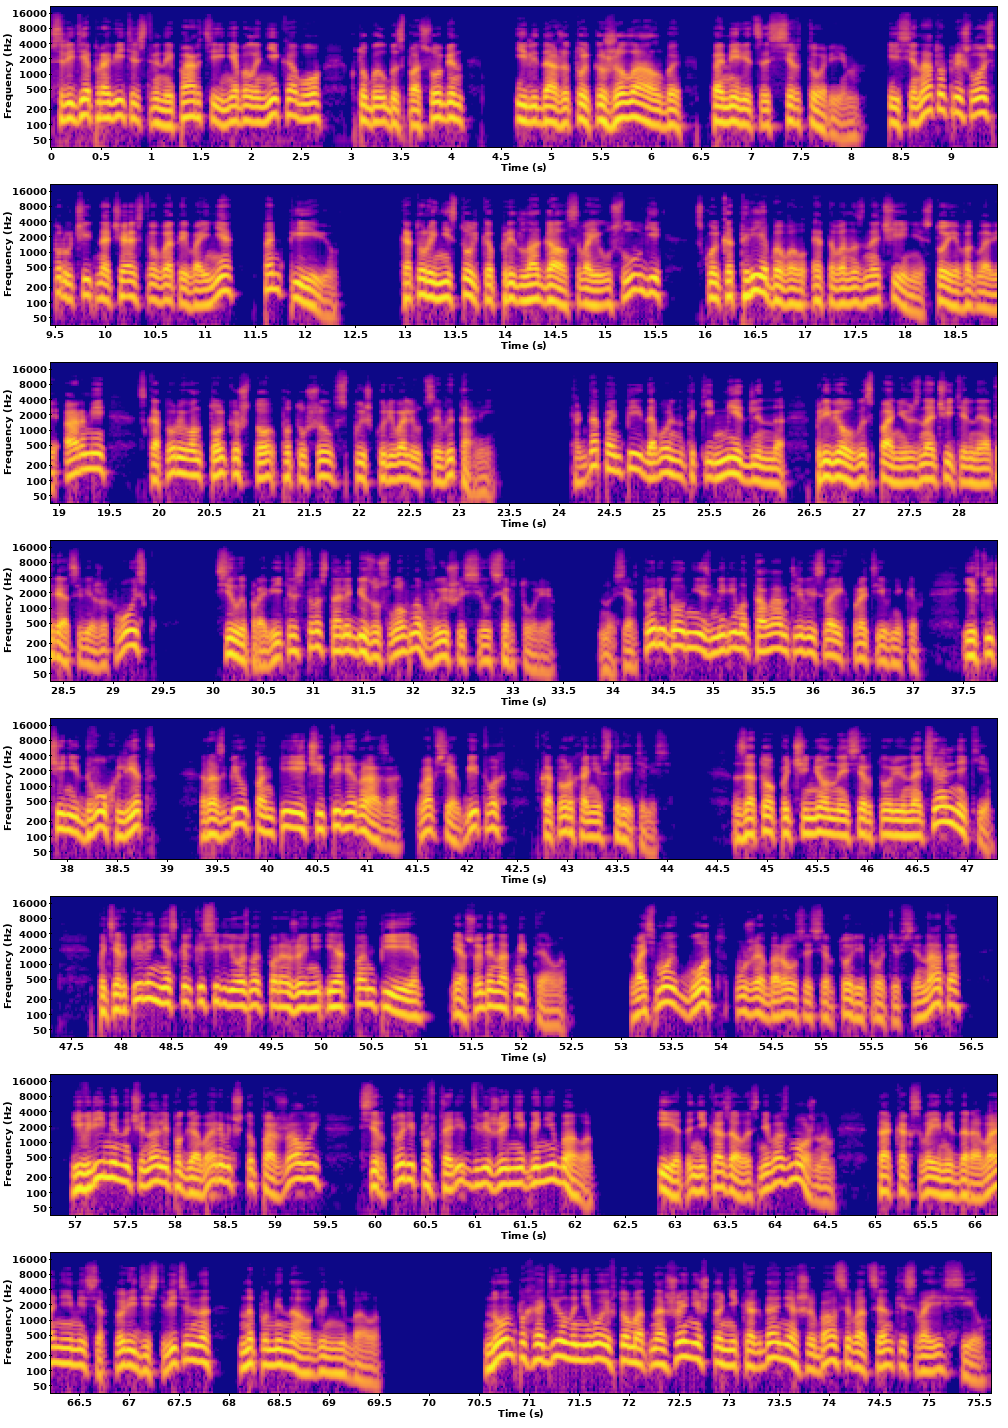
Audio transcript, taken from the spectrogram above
В среде правительственной партии не было никого, кто был бы способен или даже только желал бы помириться с Серторием, и Сенату пришлось поручить начальство в этой войне Помпею, который не столько предлагал свои услуги, сколько требовал этого назначения, стоя во главе армии, с которой он только что потушил вспышку революции в Италии. Когда Помпей довольно-таки медленно привел в Испанию значительный отряд свежих войск, силы правительства стали, безусловно, выше сил Сертория. Но Сертори был неизмеримо талантливее своих противников и в течение двух лет разбил Помпея четыре раза во всех битвах, в которых они встретились. Зато подчиненные Серторию начальники потерпели несколько серьезных поражений и от Помпея, и особенно от Метелла. Восьмой год уже боролся Серторий против Сената, и в Риме начинали поговаривать, что, пожалуй, Серторий повторит движение Ганнибала — и это не казалось невозможным, так как своими дарованиями Серторий действительно напоминал Ганнибала. Но он походил на него и в том отношении, что никогда не ошибался в оценке своих сил.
